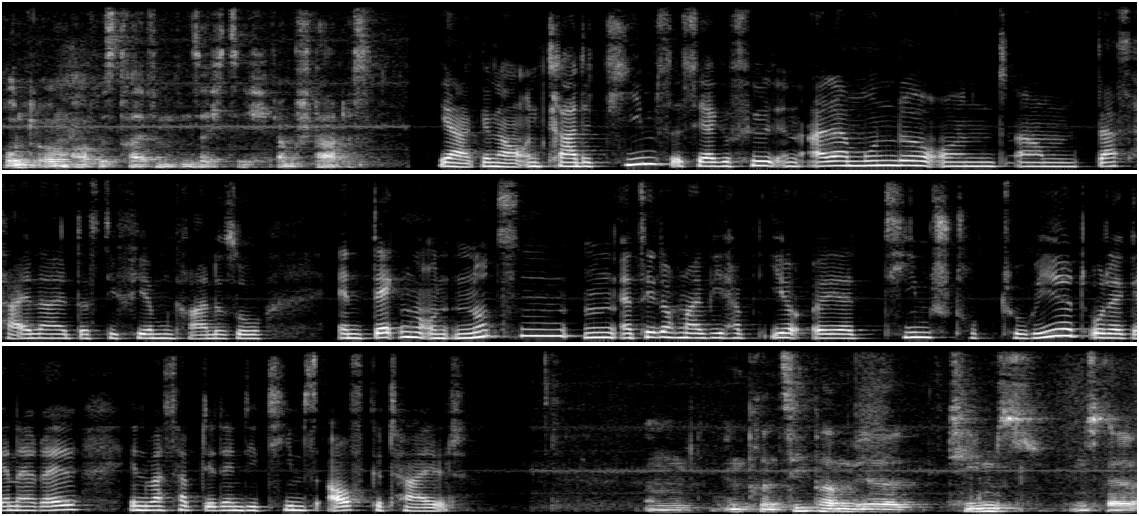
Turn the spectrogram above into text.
rund um Office 365 am Start ist. Ja, genau. Und gerade Teams ist ja gefühlt in aller Munde und ähm, das Highlight, dass die Firmen gerade so entdecken und nutzen. Hm, erzähl doch mal, wie habt ihr euer Team strukturiert oder generell in was habt ihr denn die Teams aufgeteilt? Ähm, Im Prinzip haben wir Teams unserer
